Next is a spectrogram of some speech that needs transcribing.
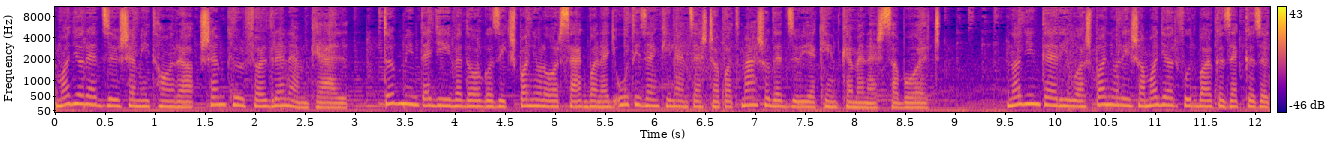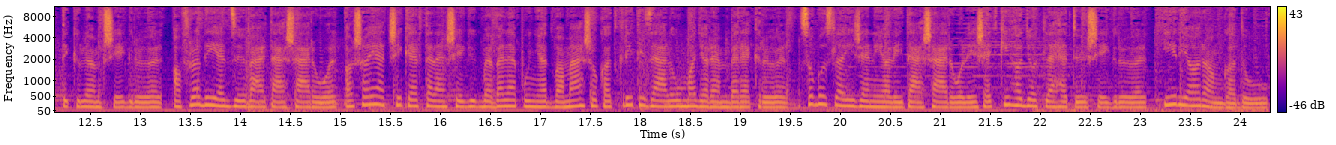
Magyar edző sem itthonra, sem külföldre nem kell. Több mint egy éve dolgozik Spanyolországban egy U19-es csapat másodedzőjeként Kemenes Szabolcs. Nagy interjú a spanyol és a magyar futballközek közötti különbségről, a Fradi edzőváltásáról, a saját sikertelenségükbe belepunyadva másokat kritizáló magyar emberekről, Szoboszlai zsenialitásáról és egy kihagyott lehetőségről, írja a rangadó.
